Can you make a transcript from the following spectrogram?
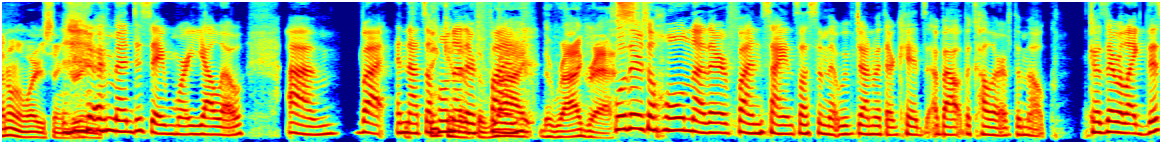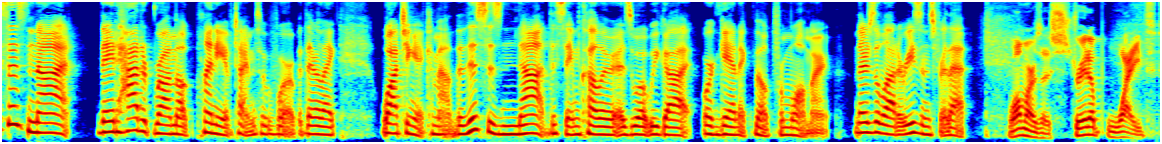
I don't know why you're saying green. I meant to say more yellow. Um, but and that's a whole nother the fun rye, the ryegrass. well, there's a whole nother fun science lesson that we've done with our kids about the color of the milk because they were like, this is not, they'd had raw milk plenty of times before, but they're like watching it come out that this is not the same color as what we got organic milk from Walmart. There's a lot of reasons for that. Walmart's a straight up white.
